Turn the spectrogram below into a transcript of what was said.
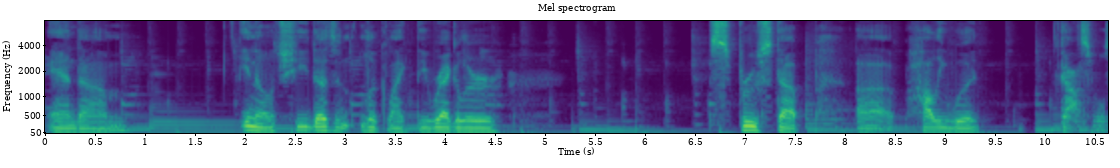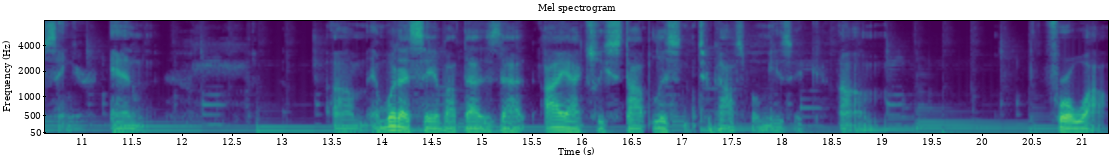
and um, you know she doesn't look like the regular spruced up uh, Hollywood gospel singer. And um, and what I say about that is that I actually stopped listening to gospel music um, for a while.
